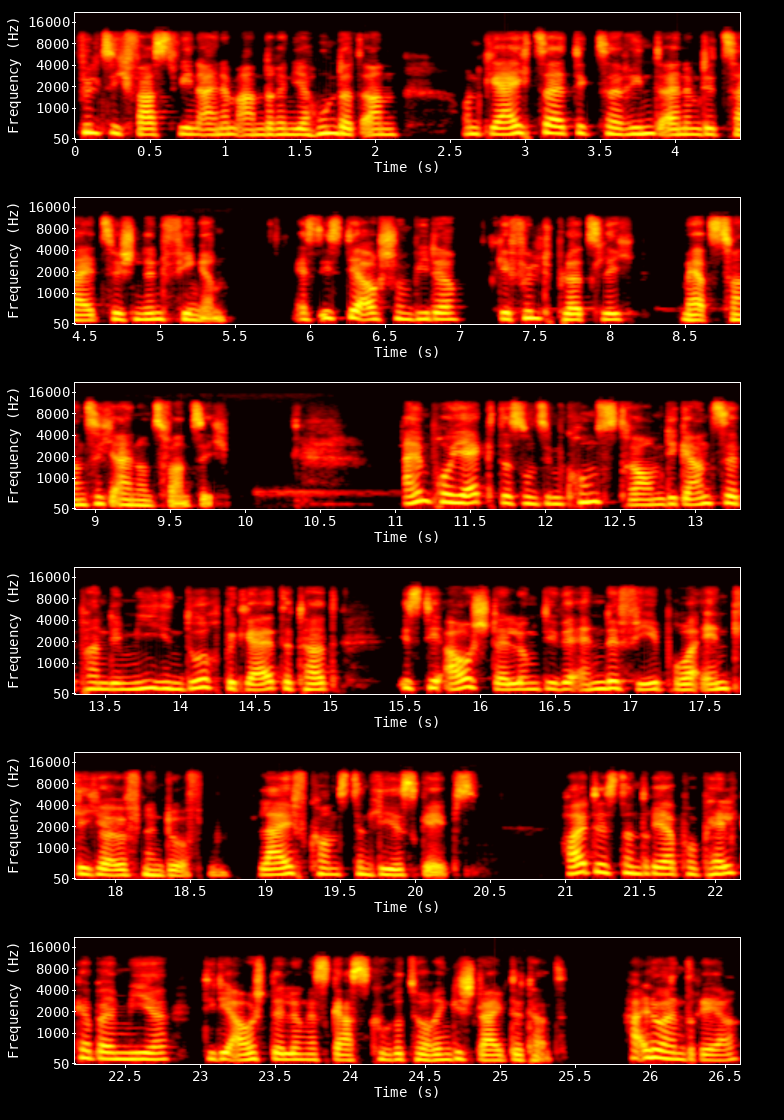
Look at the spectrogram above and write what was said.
fühlt sich fast wie in einem anderen Jahrhundert an und gleichzeitig zerrinnt einem die Zeit zwischen den Fingern. Es ist ja auch schon wieder, gefühlt plötzlich, März 2021. Ein Projekt, das uns im Kunstraum die ganze Pandemie hindurch begleitet hat, ist die Ausstellung, die wir Ende Februar endlich eröffnen durften. Life Constantly Escapes. Heute ist Andrea Popelka bei mir, die die Ausstellung als Gastkuratorin gestaltet hat. Hallo Andrea.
